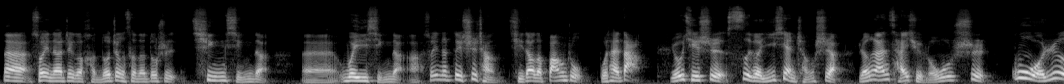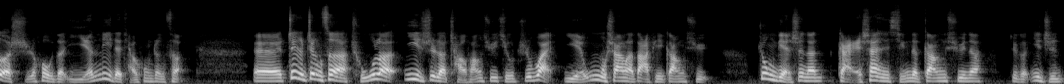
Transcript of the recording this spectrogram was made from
那所以呢，这个很多政策呢都是轻型的，呃，微型的啊，所以呢对市场起到的帮助不太大，尤其是四个一线城市啊，仍然采取楼市过热时候的严厉的调控政策，呃，这个政策啊，除了抑制了炒房需求之外，也误伤了大批刚需。重点是呢，改善型的刚需呢，这个一直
